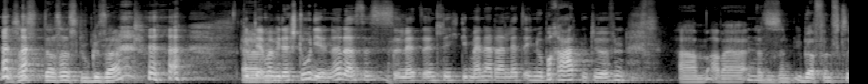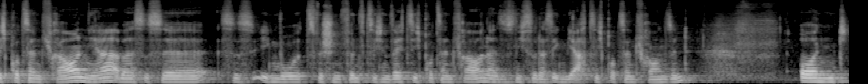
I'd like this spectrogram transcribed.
Das hast, das hast du gesagt. Es gibt ähm, ja immer wieder Studien, ne, dass es letztendlich die Männer dann letztendlich nur beraten dürfen. Ähm, aber mhm. also es sind über 50 Prozent Frauen, ja, aber es ist, äh, es ist irgendwo zwischen 50 und 60 Prozent Frauen. Also es ist nicht so, dass irgendwie 80 Prozent Frauen sind. Und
